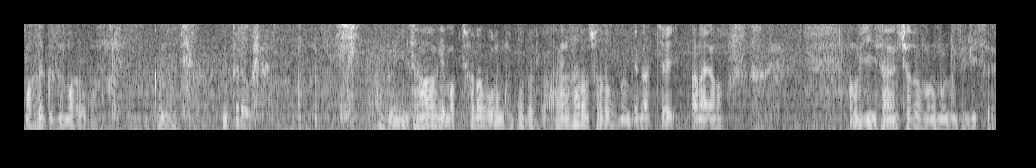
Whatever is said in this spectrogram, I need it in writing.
마스크 쓰면 알아보는데 그런 거지 있더라고요. 아, 그 이상하게 막 쳐다보는 것보다 아는 사람 쳐다보는 게 낫지 않아요? 아버지 이상하게 쳐다보는 분들이 있어요.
